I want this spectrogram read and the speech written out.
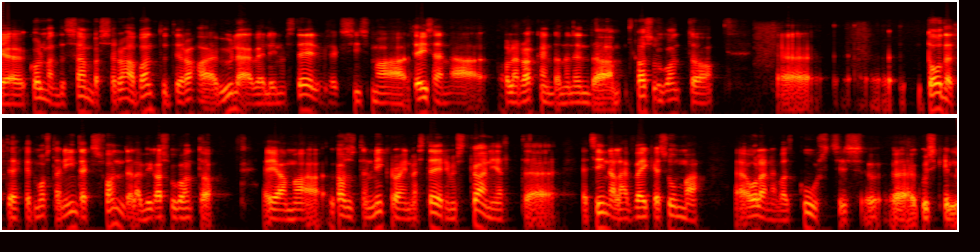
äh, kolmandasse sambasse raha pandud ja raha jääb üle veel investeerimiseks, siis ma teisena olen rakendanud enda kasvukonto äh, toodet ehk et ma ostan indeksfonde läbi kasvukonto ja ma kasutan mikroinvesteerimist ka, nii et, äh, et sinna läheb väike summa olenevalt kuust siis kuskil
